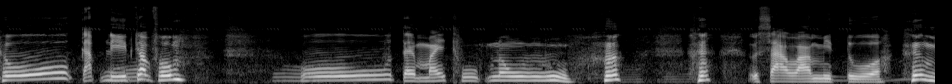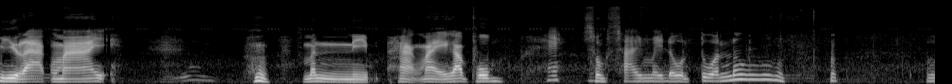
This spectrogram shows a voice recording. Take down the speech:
โหกลับดีดครับผม โอ้แต่ไม่ถูกหนูฮะอุตส่าห์ว่ามีตัวมีรากไม้ มันหนีบหากไม้ครับผมเฮ้สงสัยไม่โดนตัวนู่นโอ้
